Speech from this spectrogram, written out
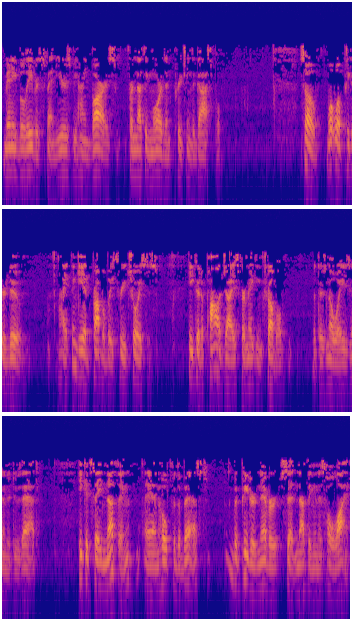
many believers spent years behind bars for nothing more than preaching the gospel. So, what will Peter do? I think he had probably three choices. He could apologize for making trouble, but there's no way he's going to do that. He could say nothing and hope for the best, but Peter never said nothing in his whole life.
